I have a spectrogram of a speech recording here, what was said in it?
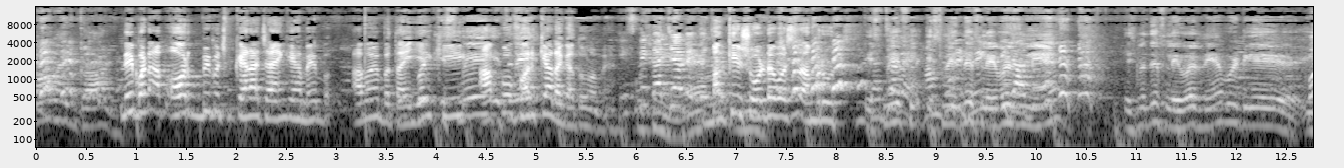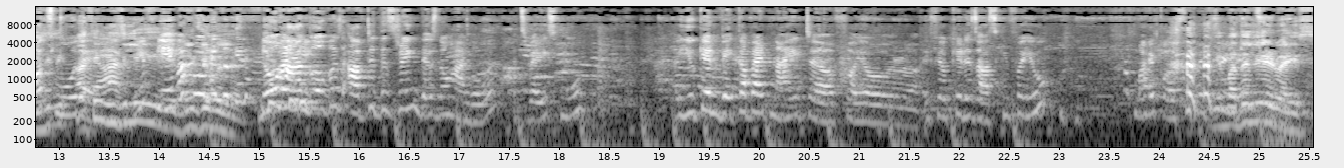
Oh god. नहीं बट आप और भी कुछ कहना चाहेंगे हमें आप हमें बताइए कि आपको फ़र्क क्या लगा दोनों में इसमें गजब है मंकी शोल्डर वर्सेस अमरूद इसमें इसमें इतने फ्लेवर्स नहीं है इसमें इतने फ्लेवर्स नहीं है बट ये इजीली आई थिंक इजीली ये है, ड्रिंकेबल है it. No hangovers after this drink. There's no hangover. It's very smooth. You can wake up at night uh, for your uh, if your kid is asking for you. My personal ये मदरली एडवाइस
